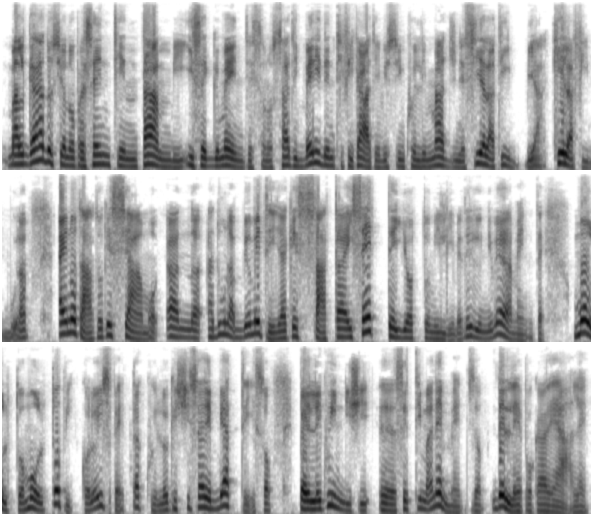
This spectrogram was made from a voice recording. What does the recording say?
Malgrado siano presenti entrambi i segmenti e sono stati ben identificati, visto in quell'immagine, sia la tibia che la fibula, hai notato che siamo an, ad una biometria che sta tra i 7 e gli 8 mm, quindi veramente molto molto piccolo rispetto a quello che ci sarebbe atteso per le 15 eh, settimane e mezzo dell'epoca reale.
